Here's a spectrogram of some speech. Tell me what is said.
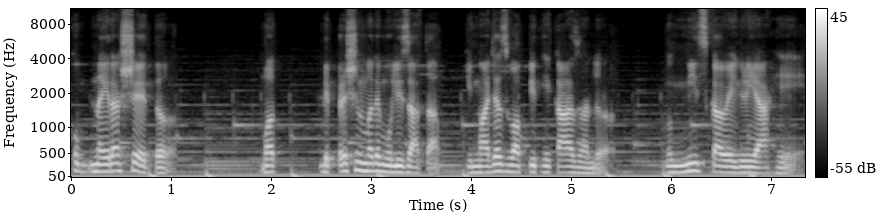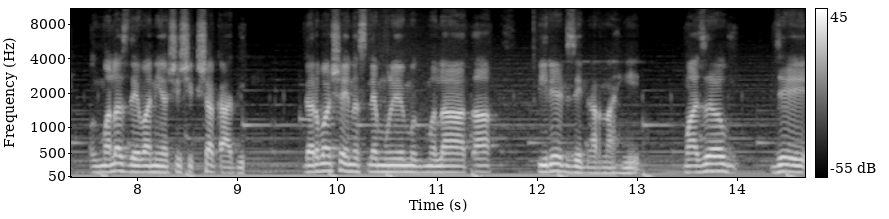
खूप नैराश्य येतं. मग डिप्रेशनमध्ये मुली जातात की माझ्याच बाबतीत हे का झालं? मग मीच का वेगळी आहे? मग मलाच देवानी अशी शिक्षा का दिली? गर्भाशय नसल्यामुळे मग मला आता पिरियड्स येणार नाही. माझं जे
